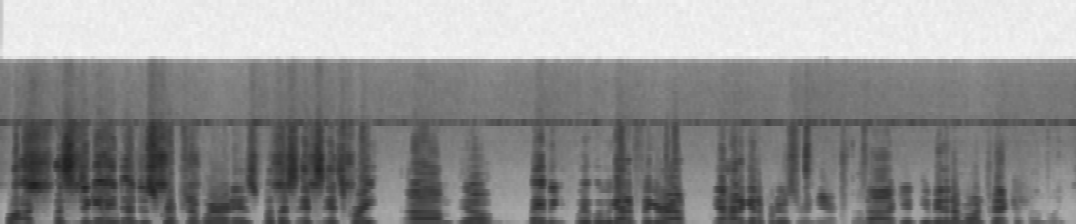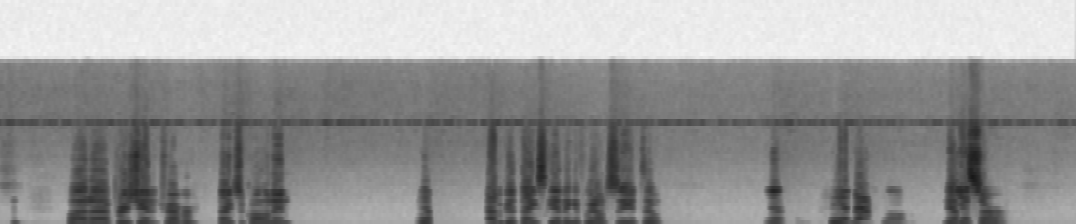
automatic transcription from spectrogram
Well, uh, listen, to give you a description of where it is, but listen, it's it's great. Um, you know, maybe we we, we got to figure out you know, how to get a producer in here. Okay. Uh, you'd, you'd be the number one pick. Oh boy. But uh, appreciate it, Trevor. Thanks for calling in. Yep. Have a good Thanksgiving if we don't see you too. Yeah. See you at basketball. Yep. Yes, sir.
